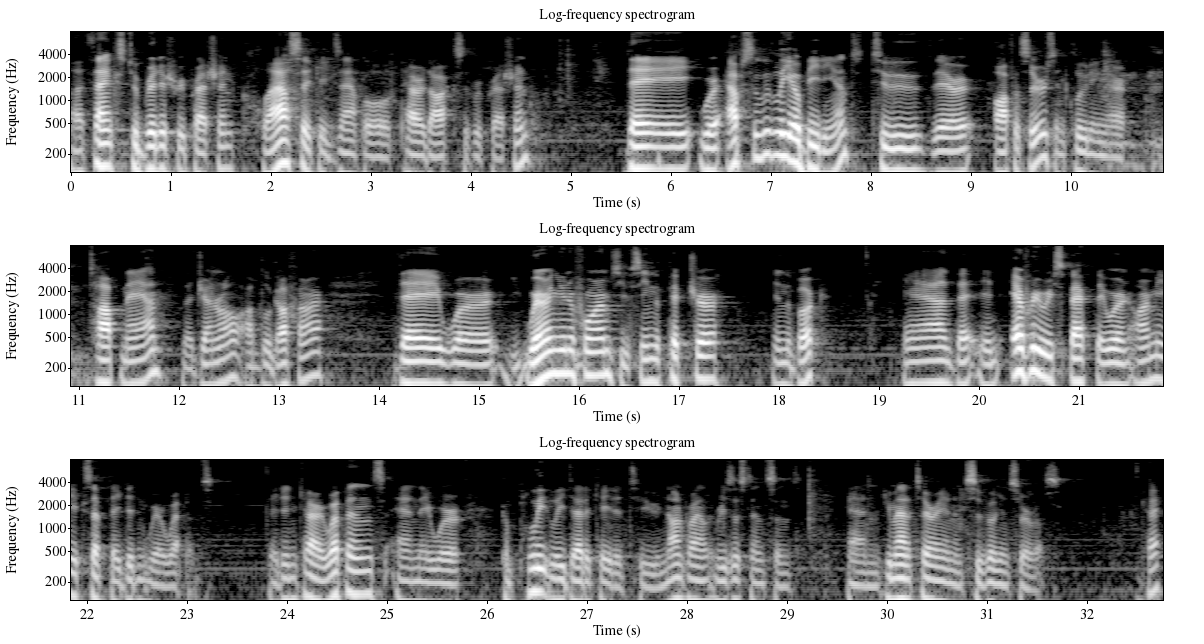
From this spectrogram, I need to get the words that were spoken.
uh, thanks to British repression, classic example of paradox of repression. They were absolutely obedient to their officers, including their top man, the general, Abdul Ghaffar. They were wearing uniforms. You've seen the picture in the book. And in every respect, they were an army except they didn't wear weapons. They didn't carry weapons, and they were completely dedicated to nonviolent resistance and, and humanitarian and civilian service. Okay?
